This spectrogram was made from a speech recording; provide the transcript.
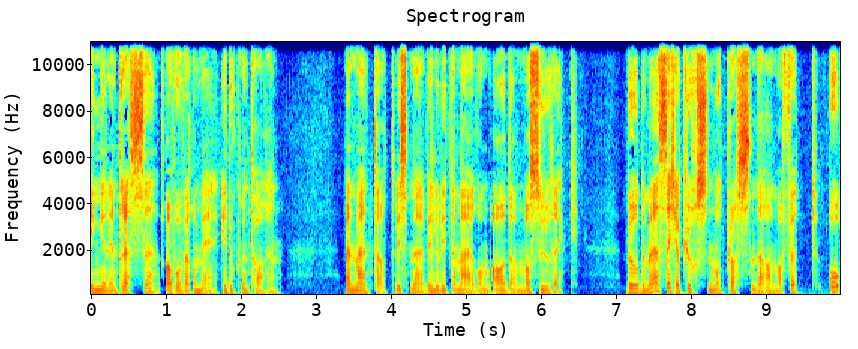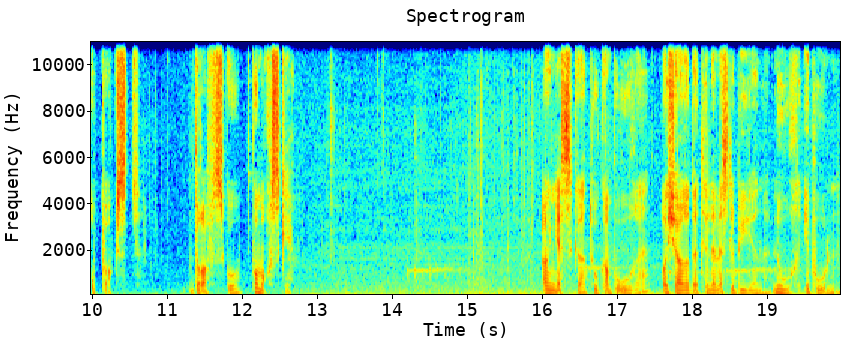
ingen interesse av å være med i dokumentaren, men mente at hvis vi ville vite mer om Adam Masurek, burde vi sette kursen mot plassen der han var født og oppvokst, Dravsko Pomorski. Agnieszka tok han på ordet og kjørte til den vesle byen nord i Polen.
